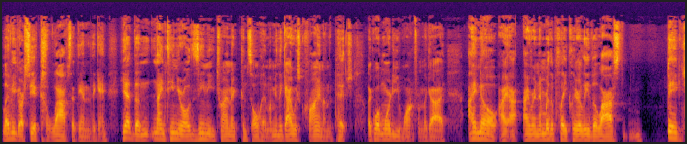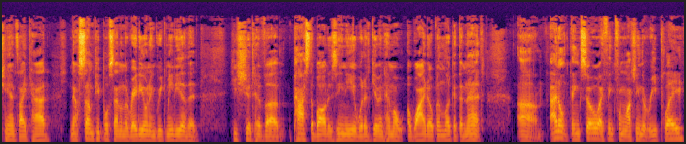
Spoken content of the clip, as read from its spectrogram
Levi García collapsed at the end of the game. He had the 19 year old Zini trying to console him. I mean, the guy was crying on the pitch. Like, what more do you want from the guy? I know. I, I, I remember the play clearly. The last big chance I had. Now, some people said on the radio and in Greek media that he should have uh, passed the ball to Zini. It would have given him a, a wide open look at the net. Um, I don't think so. I think from watching the replay,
